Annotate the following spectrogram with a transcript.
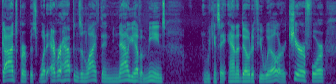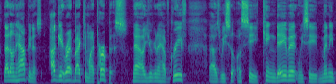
God's purpose. Whatever happens in life, then now you have a means we can say antidote, if you will, or a cure for that unhappiness. I'll get right back to my purpose. Now you're going to have grief, as we uh, see King David. We see many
